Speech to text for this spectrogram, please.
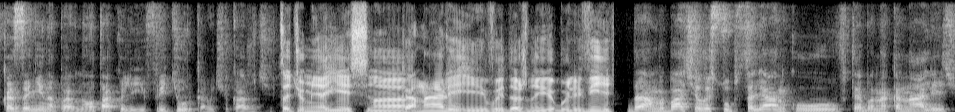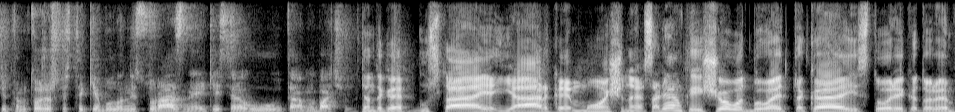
в казані, напевно, отак олії. Фритюр, коротше кажучи. у меня есть на канале, и вы должны ее были видеть. Да, ми бачили суп-солянку в тебе на каналі, чи там теж щось таке було несуразне, якесь рагу. Так, ми бачили. Она такая густая, яркая, мощная. Солянка еще вот бывает такая история, которая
